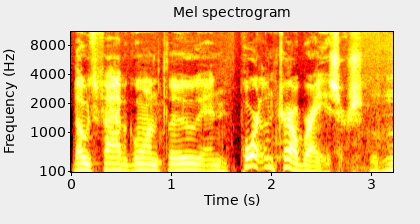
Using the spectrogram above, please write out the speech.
Those five going through, and Portland Trailblazers. Mm-hmm.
